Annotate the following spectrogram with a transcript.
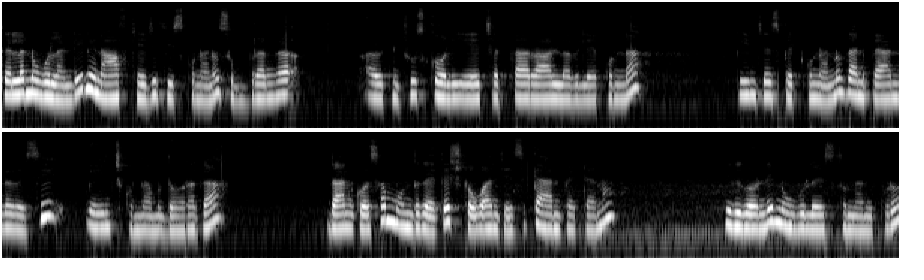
తెల్ల నువ్వులండి నేను హాఫ్ కేజీ తీసుకున్నాను. శుభ్రంగా వాటిని చూసుకోవాలి. ఏ చెత్త రాళ్ళు అవి లేకుండా క్లీన్ చేసి పెట్టుకున్నాను. దాన్ని ప్యాన్లో వేసి వేయించుకుందాము దోరగా. దానికోసం ముందుగా అయితే స్టవ్ ఆన్ చేసి ప్యాన్ పెట్టాను. ఇదిగోండి నువ్వులు వేస్తున్నాను ఇప్పుడు.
